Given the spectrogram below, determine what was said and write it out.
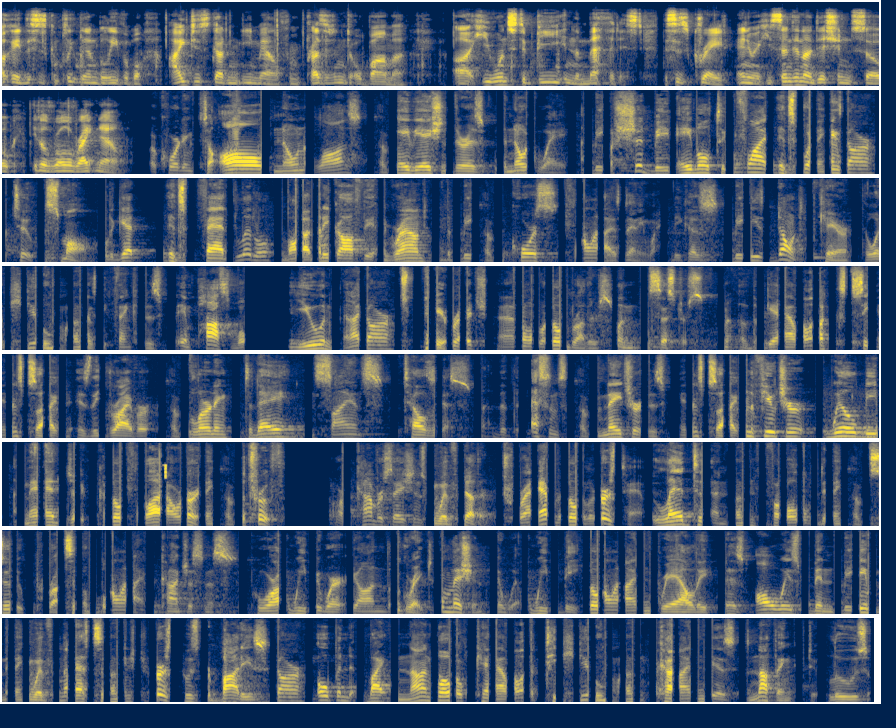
Okay, this is completely unbelievable. I just got an email from President Obama. Uh, he wants to be in the Methodist. This is great. Anyway, he sent an audition, so it'll roll right now. According to all known laws of aviation, there is no way bee should be able to fly its wings are too small to get its fat little body off the ground. The bee, of course, flies anyway because bees don't care what humans think is impossible. You and I are rich and little brothers and sisters of the galaxy. Insight is the driver of learning. Today, science tells us that the essence of nature is insight. In the future will be magical flower of the truth. Our conversations with each other, travelers have led to an unfolding of supreme consciousness. Who are we? Where on the great mission it will we be? The reality has always been beaming with messengers whose bodies are opened by non-locality. Humankind is nothing to lose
